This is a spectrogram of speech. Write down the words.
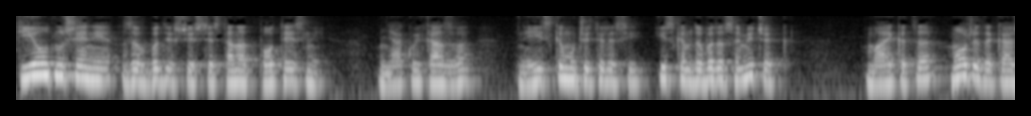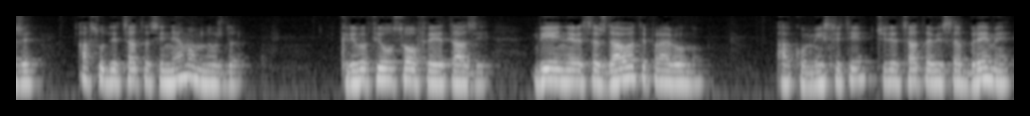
Тия отношения за в бъдеще ще станат по-тесни. Някой казва, не искам учителя си, искам да бъда самичък. Майката може да каже, аз от децата си нямам нужда. Крива философия е тази. Вие не разсъждавате правилно. Ако мислите, че децата ви са бреме,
